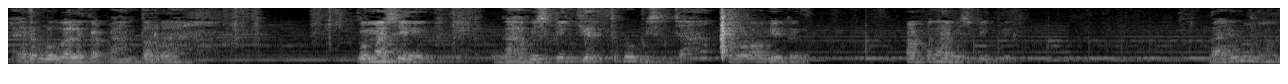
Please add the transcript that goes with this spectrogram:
Akhirnya gue balik ke kantor dah gue masih nggak habis pikir itu gue bisa jatuh gitu. Sampai nggak habis pikir. Emang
